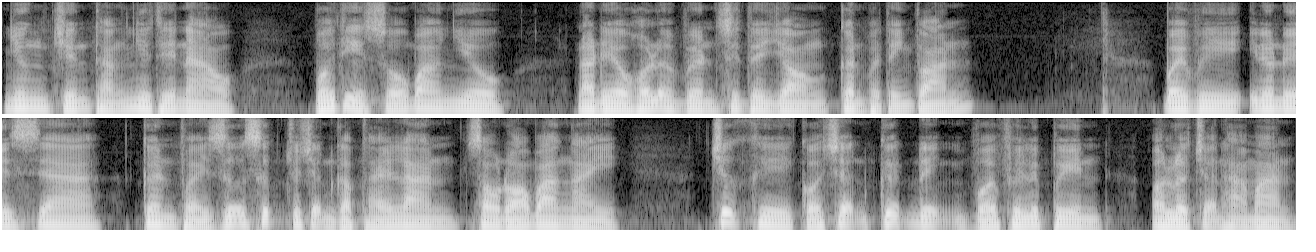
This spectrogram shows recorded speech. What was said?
nhưng chiến thắng như thế nào, với tỷ số bao nhiêu là điều huấn luyện viên Sinteyong cần phải tính toán. Bởi vì Indonesia cần phải giữ sức cho trận gặp Thái Lan sau đó 3 ngày trước khi có trận quyết định với Philippines ở lượt trận hạ màn.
